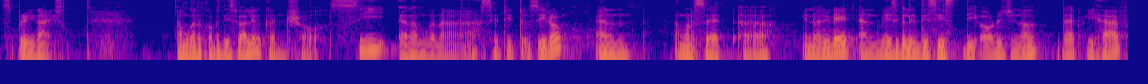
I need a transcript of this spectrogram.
it's pretty nice I'm going to copy this value control C and I'm going to set it to zero and I'm going to set uh, invalidate and basically this is the original that we have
